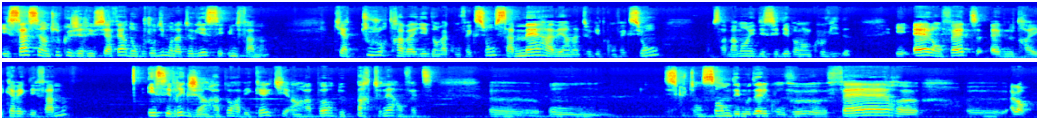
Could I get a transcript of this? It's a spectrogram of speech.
Et ça, c'est un truc que j'ai réussi à faire. Donc aujourd'hui, mon atelier, c'est une femme qui a toujours travaillé dans la confection. Sa mère avait un atelier de confection. sa maman est décédée pendant le Covid. Et elle, en fait, elle ne travaillait qu'avec des femmes. Et c'est vrai que j'ai un rapport avec elle qui est un rapport de partenaire, en fait. on, discute ensemble des modèles qu'on veut euh, faire. Euh, euh, alors,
